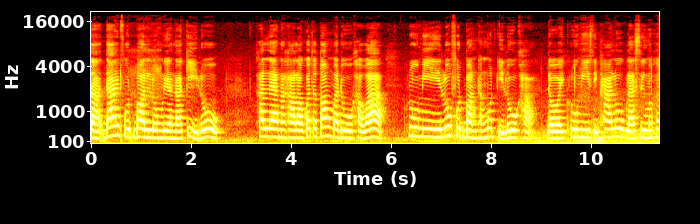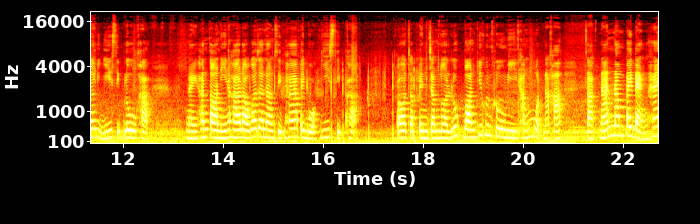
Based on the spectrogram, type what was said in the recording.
จะได้ฟุตบอลโรงเรียนละกี่ลูก ขั้นแรกนะคะ เราก็จะต้องมาดูค่ะว่า ครูมีลูกฟุตบอลทั้งหมดกี่ลูกค่ะ โดยครูมี 15 ลูกและซื้อมาเพิ่มอีก 20 ลูกค่ะ ในขั้นตอนนี้นะคะ เราก็จะนำ15 ไปบวก 20 ค่ะ ก็จะเป็นจำนวนลูกบอลที่คุณครูมีทั้งหมดนะคะ จากนั้นนำไปแบ่งให้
